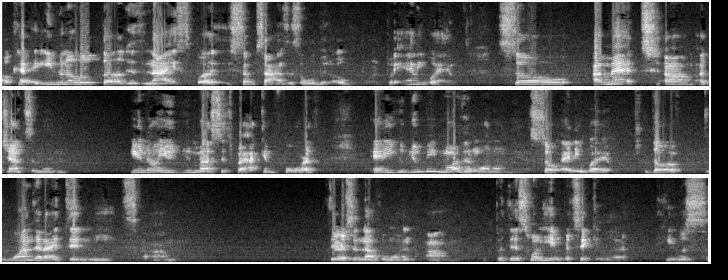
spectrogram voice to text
Okay, even a little thug is nice, but sometimes it's a little bit overboard. But anyway, so I met um, a gentleman. You know, you, you message back and forth, and you, you meet more than one on there. So anyway, the one that I did meet, um, there's another one. Um, but this one here in particular, he was,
